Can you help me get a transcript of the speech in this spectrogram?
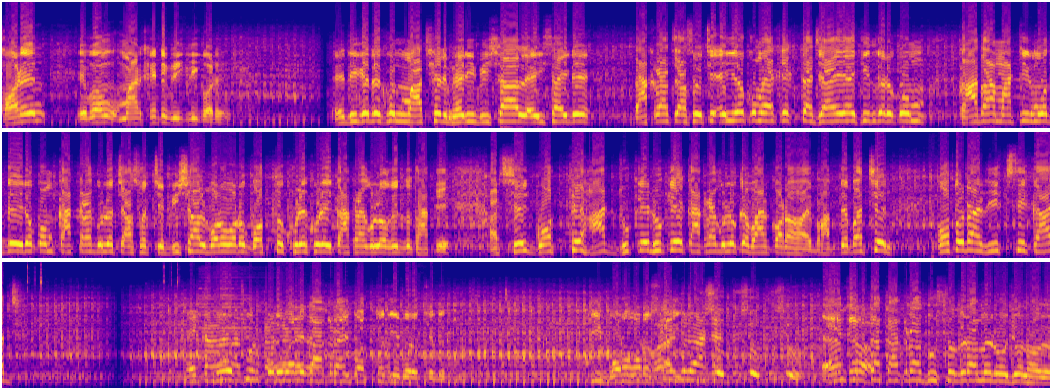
ধরেন এবং মার্কেটে বিক্রি করেন। এদিকে দেখুন মাছের ভেরি বিশাল এই সাইডে কাঁকড়া চাষ হচ্ছে। এইরকম এক একটা জায়গায় কিন্তু এরকম কাদা মাটির মধ্যে এরকম কাঁকড়াগুলো চাষ হচ্ছে। বিশাল বড় বড় গর্ত খুঁড়ে খুঁড়ে এই কাঁকড়াগুলো কিন্তু থাকে। আর সেই গর্তে হাত ঢুকে ঢুকে কাঁকড়াগুলোকে বার করা হয়। ভাবতে পারছেন কতটা রিক্সি কাজ? প্রচুর পরিমাণে কাঁকড়ায় গর্ত দিয়ে বেরোচ্ছে দেখুন। কি বড় বড় সাইজ এক একটা কাঁকড়া দুশো গ্রামের ওজন হবে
